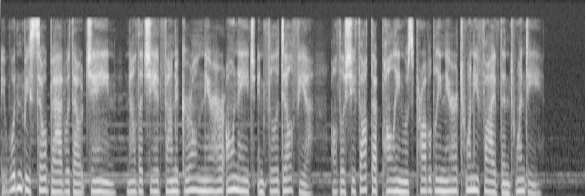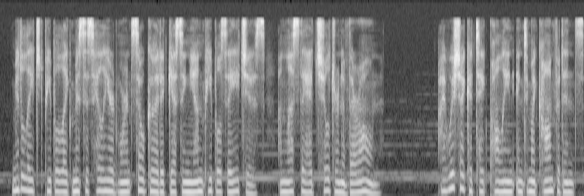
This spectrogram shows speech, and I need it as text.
It wouldn't be so bad without Jane, now that she had found a girl near her own age in Philadelphia, although she thought that Pauline was probably nearer 25 than 20. Middle aged people like Mrs. Hilliard weren't so good at guessing young people's ages unless they had children of their own. I wish I could take Pauline into my confidence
